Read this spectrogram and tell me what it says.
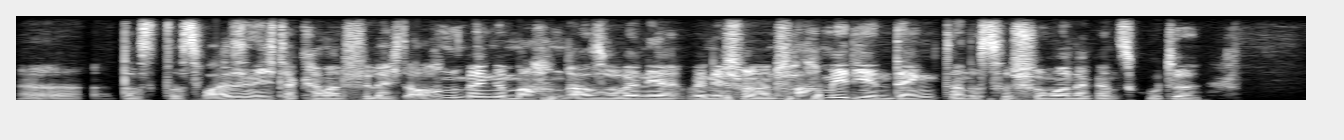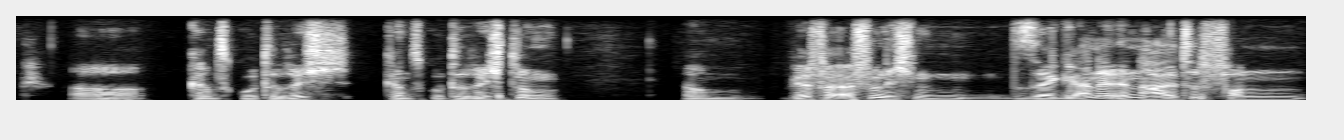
das, das weiß ich nicht. Da kann man vielleicht auch eine Menge machen. Also wenn ihr, wenn ihr schon an Fachmedien denkt, dann ist das schon mal eine ganz gute, äh, ganz gute, Richt ganz gute Richtung. Ähm, wir veröffentlichen sehr gerne Inhalte von,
